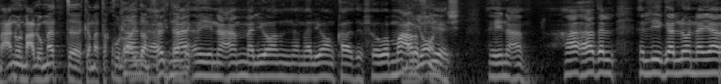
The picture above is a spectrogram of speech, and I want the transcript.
مع أنه المعلومات كما تقول أيضا في كتابك. أي نعم مليون مليون قاذف. هو ما أعرف ليش. أي نعم. هذا اللي قالوا لنا إياه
